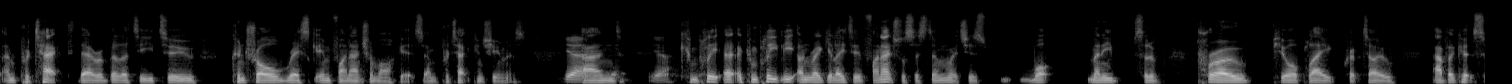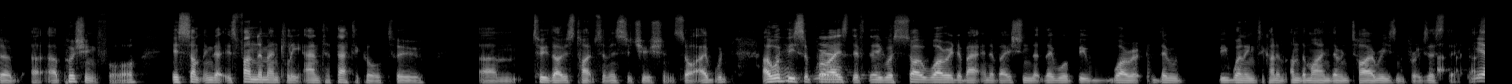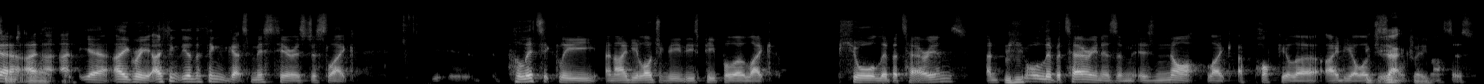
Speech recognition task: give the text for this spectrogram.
and protect their ability to control risk in financial markets and protect consumers Yeah. and yeah. complete a completely unregulated financial system, which is what many sort of pro pure play crypto advocates are are pushing for, is something that is fundamentally antithetical to um, to those types of institutions. So I would I would be think- yeah. surprised if they were so worried about innovation that they would be worried they would be willing to kind of undermine their entire reason for existing. That yeah, I. I, I- yeah, I agree. I think the other thing that gets missed here is just like politically and ideologically, these people are like pure libertarians, and Mhm. pure libertarianism is not like a popular ideology Exactly. masses.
